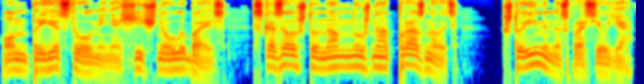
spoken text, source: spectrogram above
Он приветствовал меня, хищно улыбаясь. Сказал, что нам нужно отпраздновать. Что именно, спросил я.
